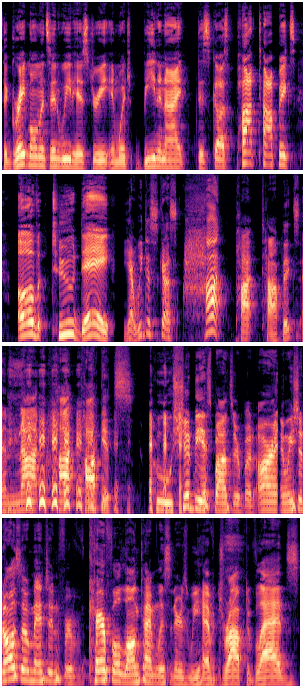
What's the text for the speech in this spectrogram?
to great moments in weed history, in which Bean and I discuss pot topics of today. Yeah, we discuss hot pot topics and not hot pockets. Who should be a sponsor but aren't. And we should also mention for careful longtime listeners, we have dropped Vlad's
